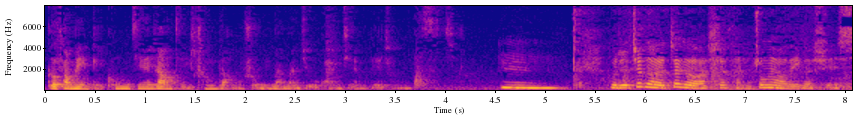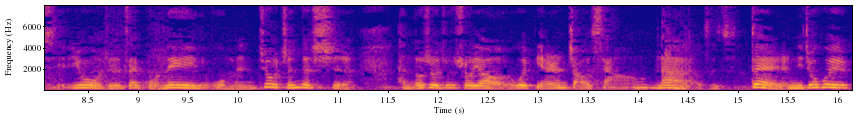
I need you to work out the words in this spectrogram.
各方面给空间，让自己成长的时候，你慢慢就有空间变成你自己了。嗯，我觉得这个这个是很重要的一个学习，因为我觉得在国内，我们就真的是很多时候就是说要为别人着想，那。对你就会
